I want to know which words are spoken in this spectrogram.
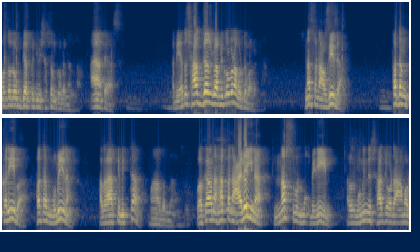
মতো লোক দিয়ে পৃথিবী শাসন করবেন আল্লাহ, আয়াতে আছে। আপনি এত সাহায্য আসবে আপনি কল্পনা করতে পারবেন না। নাসরান আজিজা, ফাতান করিবা, ফাতান মুবিনা। আল্লাহ রাতকে মিথ্যা? মাহাদুল্লাহ ওয়াকান হাকান আলাইনা নাসরুল মুমিনিন। আল্লাহ মুমিনদের সাহায্য করা আমার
